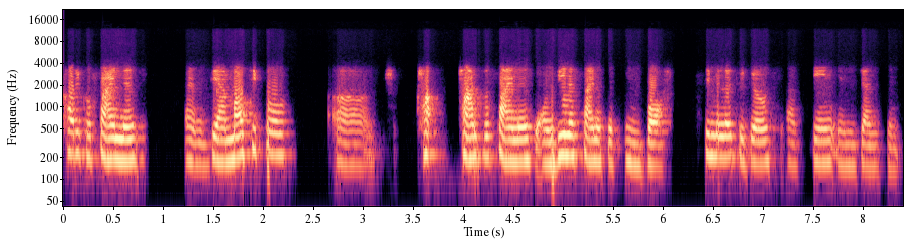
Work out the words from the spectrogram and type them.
cortical sinus, and there are multiple uh, tra transverse sinus and venous sinuses involved, similar to those uh, seen in Janssen.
